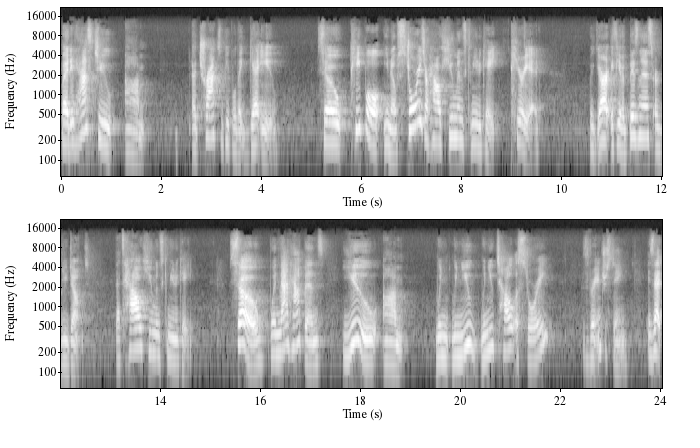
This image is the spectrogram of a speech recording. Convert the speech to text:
but it has to um, attract the people that get you. So, people, you know, stories are how humans communicate, period. If you have a business or you don't. That's how humans communicate. So, when that happens, you, um, when, when, you, when you tell a story, is very interesting is that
